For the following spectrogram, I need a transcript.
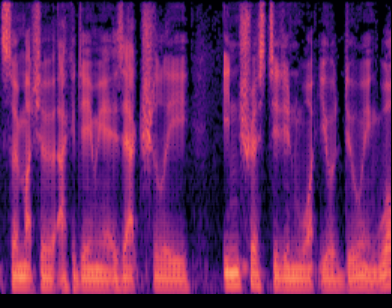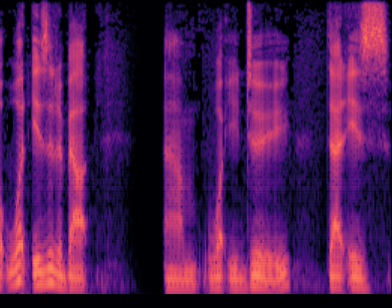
so much of academia is actually interested in what you're doing. What what is it about um, what you do that is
